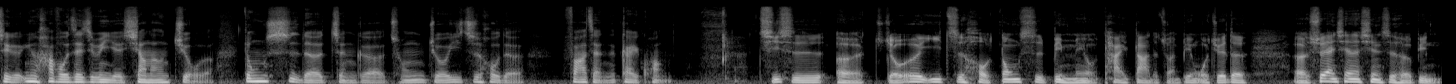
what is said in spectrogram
这个因为哈佛在这边也相当久了，东市的整个从九二一之后的发展的概况，其实呃九二一之后东市并没有太大的转变。我觉得呃虽然现在县市合并，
